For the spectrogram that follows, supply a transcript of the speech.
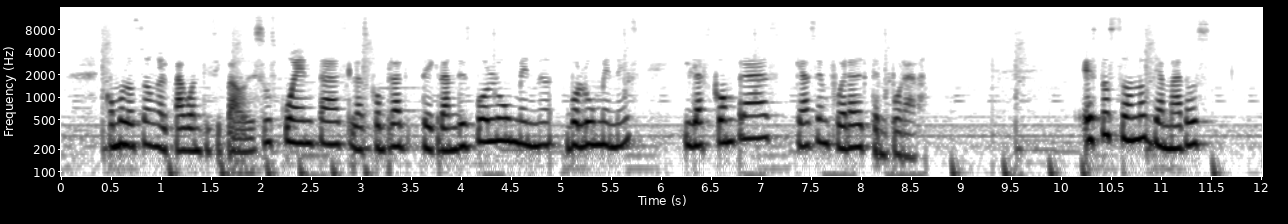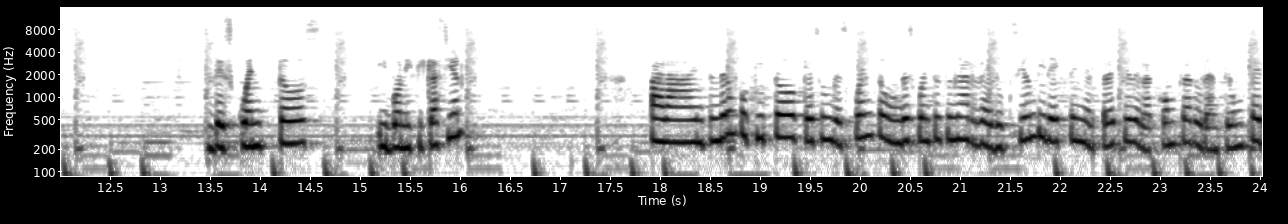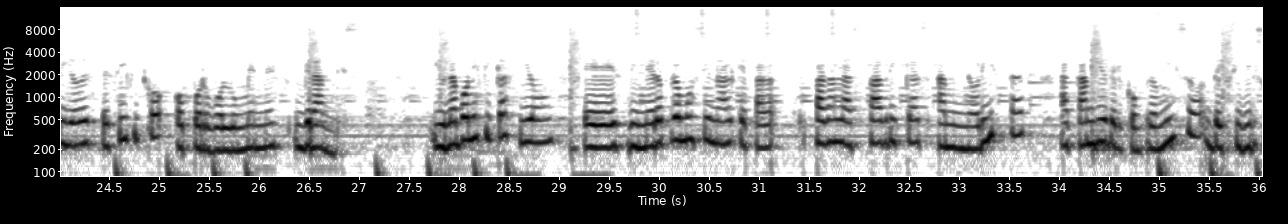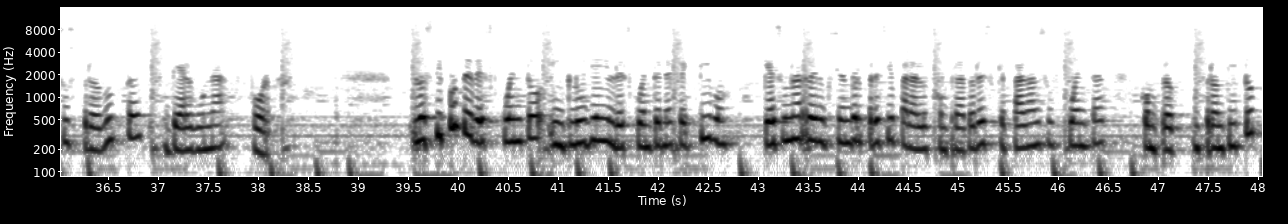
como lo son el pago anticipado de sus cuentas, las compras de grandes volúmenes y las compras que hacen fuera de temporada. Estos son los llamados descuentos y bonificación. Para entender un poquito qué es un descuento, un descuento es una reducción directa en el precio de la compra durante un periodo específico o por volúmenes grandes. Y una bonificación es dinero promocional que pagan las fábricas a minoristas a cambio del compromiso de exhibir sus productos de alguna forma. Los tipos de descuento incluyen el descuento en efectivo, que es una reducción del precio para los compradores que pagan sus cuentas con prontitud.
